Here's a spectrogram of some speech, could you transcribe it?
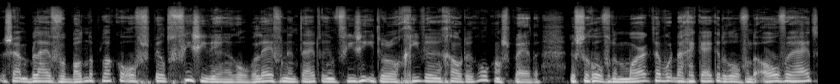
zijn blijven verbanden plakken of speelt visie weer een rol? We leven in een tijd waarin visie, ideologie weer een grote rol kan spelen. Dus de rol van de markt, daar wordt naar gekeken, de rol van de overheid.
